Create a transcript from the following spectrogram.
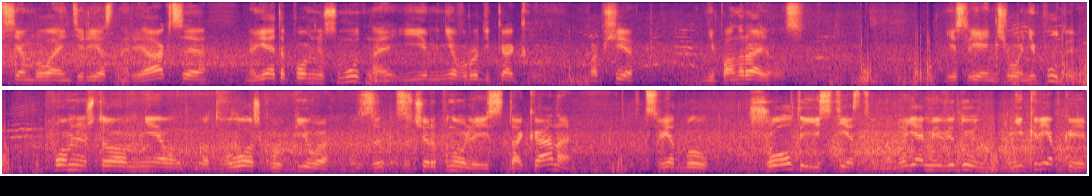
Всем была интересная реакция. Но я это помню смутно, и мне вроде как вообще не понравилось, если я ничего не путаю. Помню, что мне вот в ложку пива зачерпнули из стакана. Цвет был желтый, естественно. Но я имею в виду не крепкое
